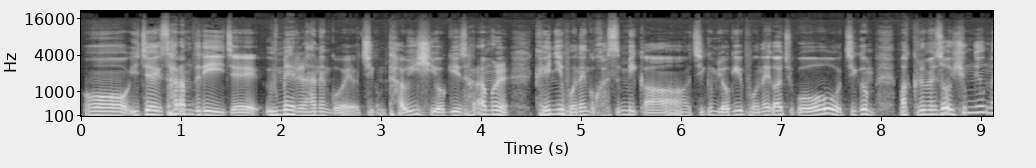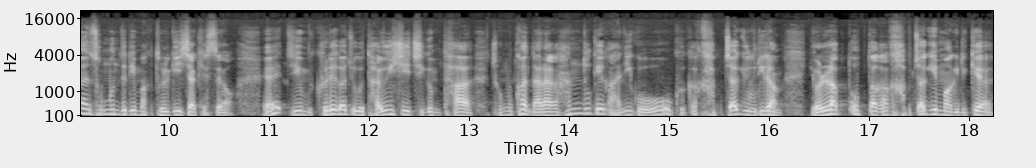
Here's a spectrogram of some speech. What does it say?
어 이제 사람들이 이제 음해를 하는 거예요. 지금 다윗이 여기 사람을 괜히 보낸 것 같습니까? 지금 여기 보내가지고 지금 막 그러면서 흉흉한 소문들이 막 돌기 시작했어요. 예? 지금 그래 가지고 다윗이 지금 다 정복한 나라가 한두 개가 아니고 그니까 갑자기 우리랑 연락도 없다가 갑자기 막 이렇게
